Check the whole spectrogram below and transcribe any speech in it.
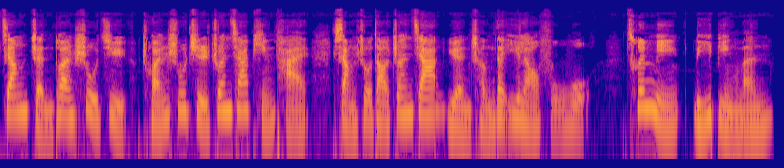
将诊断数据传输至专家平台，享受到专家远程的医疗服务。村民李炳文：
